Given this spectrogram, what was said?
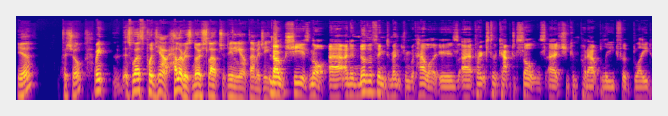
Yeah, for sure. I mean, it's worth pointing out Hela is no slouch at dealing out damage either. No, she is not. Uh, and another thing to mention with Hela is, uh, thanks to the captured souls, uh, she can put out bleed for Blade.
